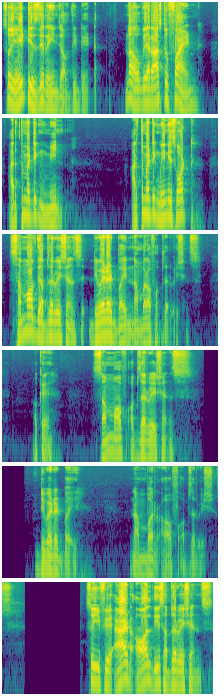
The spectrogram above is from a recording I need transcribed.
So 8 is the range of the data. Now we are asked to find arithmetic mean. Arithmetic mean is what? Sum of the observations divided by number of observations. Okay. Sum of observations divided by number of observations. So if you add all these observations,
